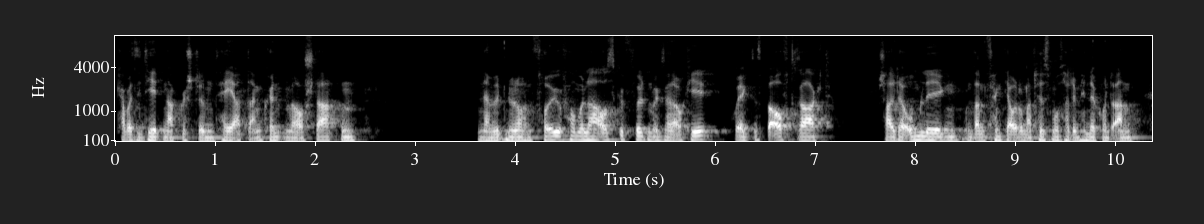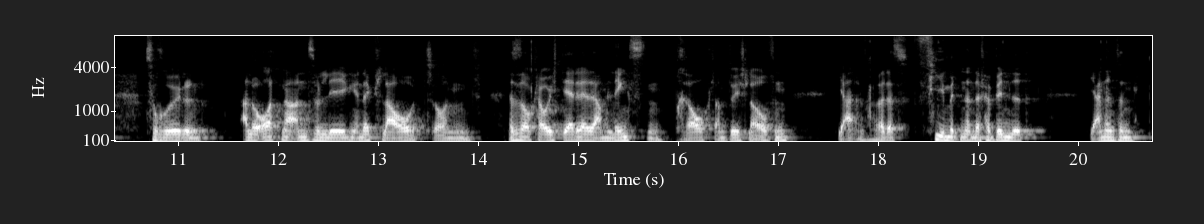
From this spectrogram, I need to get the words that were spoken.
Kapazitäten abgestimmt, hey, ab dann könnten wir auch starten. Und dann wird nur noch ein Folgeformular ausgefüllt und wir gesagt, okay, Projekt ist beauftragt, Schalter umlegen und dann fängt der Automatismus halt im Hintergrund an zu rödeln, alle Ordner anzulegen in der Cloud und das ist auch, glaube ich, der, der am längsten braucht am Durchlaufen, die, weil das viel miteinander verbindet. Die anderen sind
